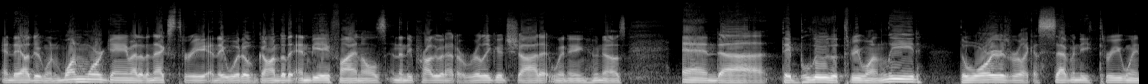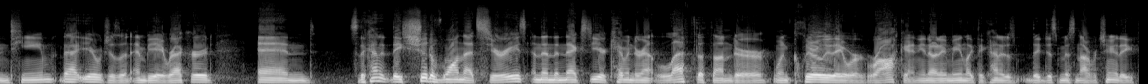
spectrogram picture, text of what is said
And they all did win one more game out of the next three, and they would have gone to the NBA Finals. And then they probably would have had a really good shot at winning. Who knows? And uh, they blew the 3 1 lead. The Warriors were like a 73 win team that year, which is an NBA record. And so they kind of they should have won that series. And then the next year, Kevin Durant left the Thunder when clearly they were rocking. You know what I mean? Like they kind of just they just missed an opportunity. They,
